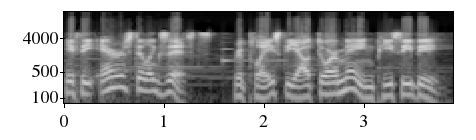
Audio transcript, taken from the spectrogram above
If the error still exists, replace the outdoor main PCB.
